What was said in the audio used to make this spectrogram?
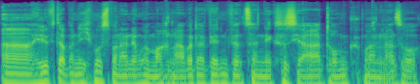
Äh, hilft aber nicht, muss man dann irgendwann machen. Aber da werden wir uns dann nächstes Jahr drum kümmern. Also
